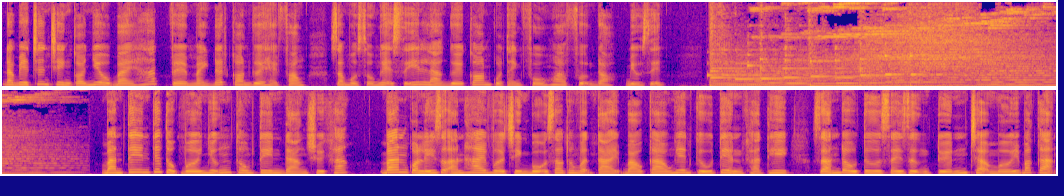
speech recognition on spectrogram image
Đặc biệt chương trình có nhiều bài hát về mảnh đất con người Hải Phòng do một số nghệ sĩ là người con của thành phố Hoa Phượng Đỏ biểu diễn. Bản tin tiếp tục với những thông tin đáng chú ý khác. Ban Quản lý Dự án 2 vừa trình Bộ Giao thông Vận tải báo cáo nghiên cứu tiền khả thi dự án đầu tư xây dựng tuyến chợ mới Bắc Cạn.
